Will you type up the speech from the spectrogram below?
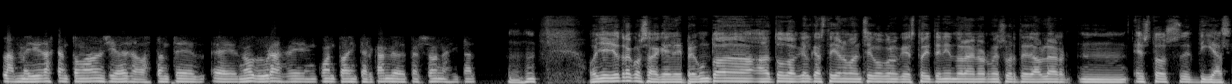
las medidas que han tomado han sido esas, bastante eh, no duras en cuanto a intercambio de personas y tal. Oye, y otra cosa que le pregunto a, todo aquel castellano manchego con el que estoy teniendo la enorme suerte de hablar mm, estos eh, días.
